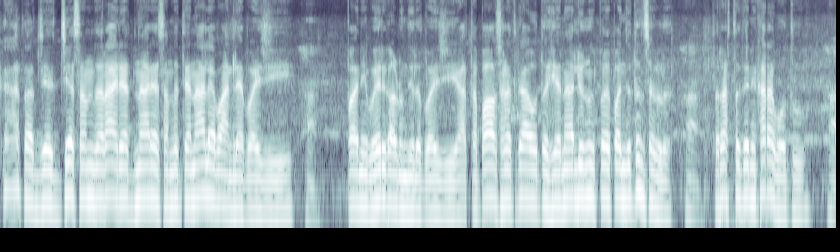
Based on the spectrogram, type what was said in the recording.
काय आता जे जे समजा राहिल्यात नाल्या समजा त्या नाल्या बांधल्या पाहिजे. हां. पाणी बाहेर काढून दिलं पाहिजे. आता पावसाळ्यात काय होतं हे नालीनं प- पाणी जातं ना सगळं. हां. तर रस्ता त्याने खराब होतो. हां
